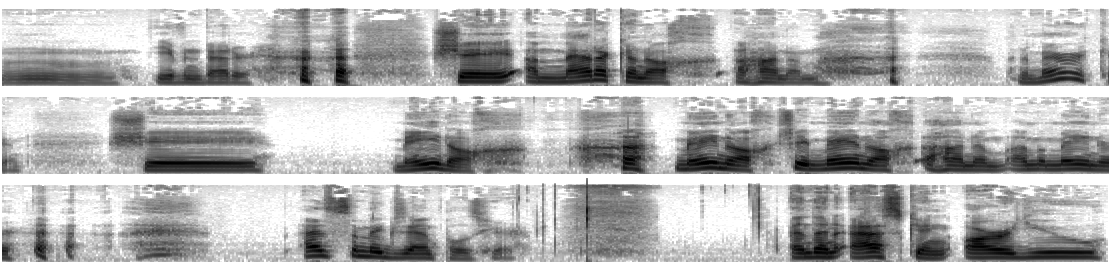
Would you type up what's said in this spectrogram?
Hmm, even better. she Americanach a hanam. An American. She Mainoch. Mainoch. She Mainoch a hanam. I'm a Mainer. As some examples here. And then asking, are you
